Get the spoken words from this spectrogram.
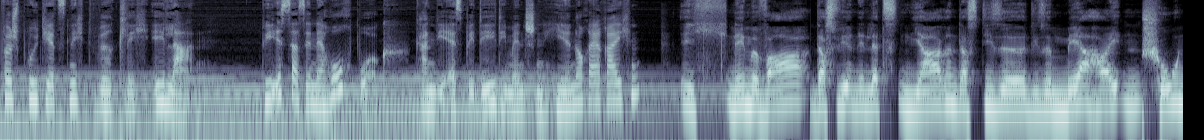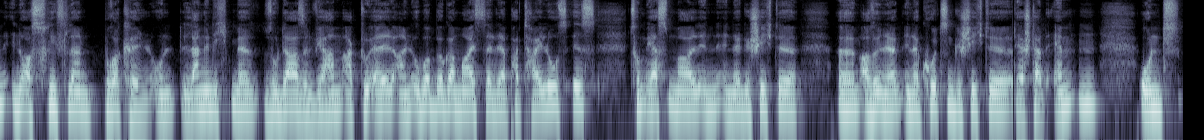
versprüht jetzt nicht wirklich Elan. Wie ist das in der Hochburg? Kann die SPD die Menschen hier noch erreichen? Ich nehme wahr, dass wir in den letzten Jahren, dass diese, diese Mehrheiten schon in Ostfriesland bröckeln und lange nicht mehr so da sind. Wir haben aktuell einen Oberbürgermeister, der parteilos ist, zum ersten Mal in, in der Geschichte, äh, also in der, in der kurzen Geschichte der Stadt Emden. Und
